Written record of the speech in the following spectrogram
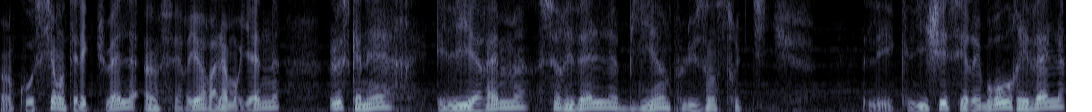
un quotient intellectuel inférieur à la moyenne, le scanner et l'IRM se révèlent bien plus instructifs. Les clichés cérébraux révèlent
